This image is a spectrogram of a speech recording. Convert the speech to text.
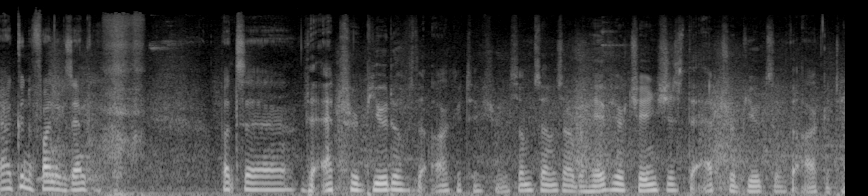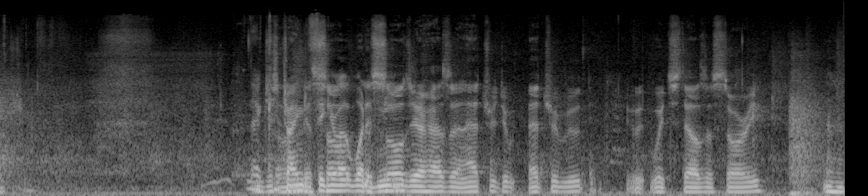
I couldn't find an example. but uh, The attribute of the architecture. Sometimes our behavior changes the attributes of the architecture. like, just uh, trying to figure out what the it means. The soldier has an attribute attribute wh- which tells a story. Uh-huh.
